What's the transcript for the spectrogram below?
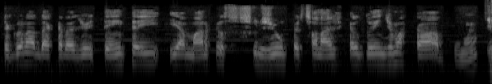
chegou na década de 80 e, e a Marvel surgiu um personagem que era o Duende Macabro, né? Que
